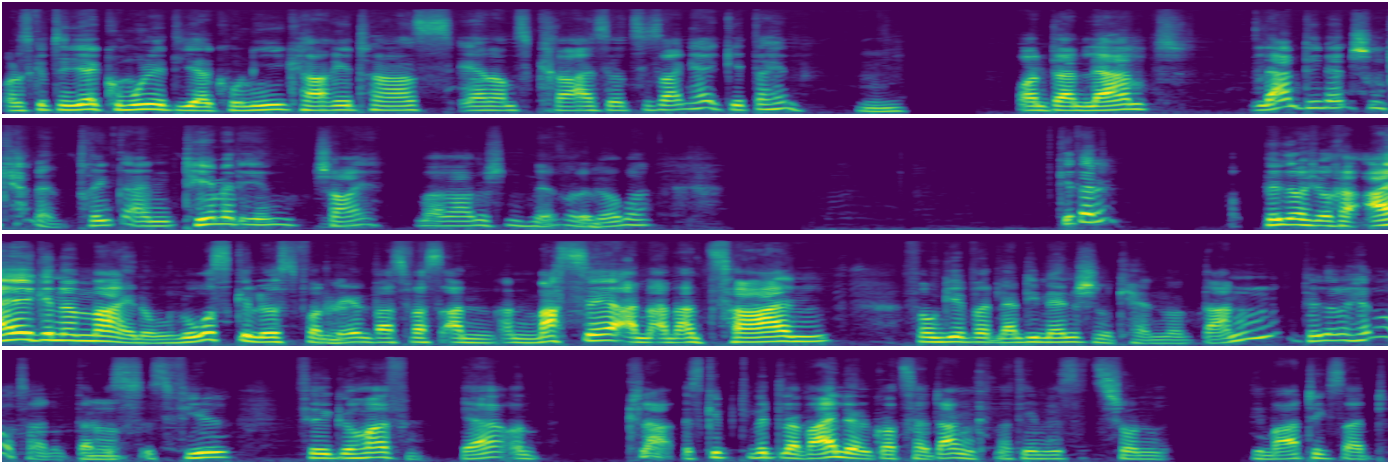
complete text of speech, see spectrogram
Und es gibt in jeder Kommune Diakonie, Caritas, Ehrenamtskreise, zu sagen, hey, geht dahin. Mhm. Und dann lernt, lernt die Menschen kennen. Trinkt einen Tee mit ihnen, Chai im Arabischen, ne, oder wie auch immer. Geht dahin. Bildet euch eure eigene Meinung, losgelöst von dem, was, was an, an Masse, an, an, an Zahlen vom wird, lernt die Menschen kennen und dann bildet euch ein Urteil. Und dann ja. ist, ist viel, viel geholfen. Ja, und klar, es gibt mittlerweile, Gott sei Dank, nachdem wir jetzt schon Thematik seit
